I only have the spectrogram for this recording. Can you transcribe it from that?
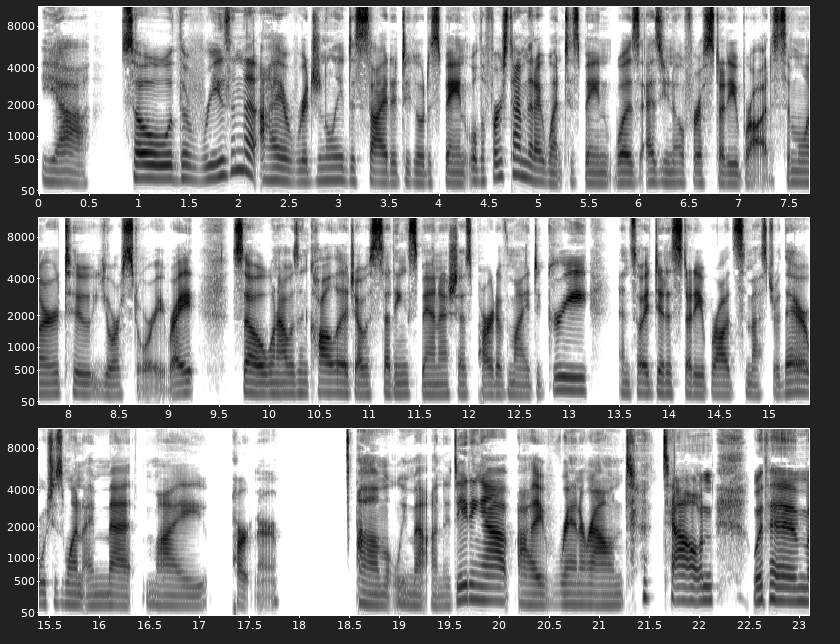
Yeah. So, the reason that I originally decided to go to Spain, well, the first time that I went to Spain was, as you know, for a study abroad, similar to your story, right? So, when I was in college, I was studying Spanish as part of my degree. And so I did a study abroad semester there, which is when I met my partner. Um, we met on a dating app. I ran around town with him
